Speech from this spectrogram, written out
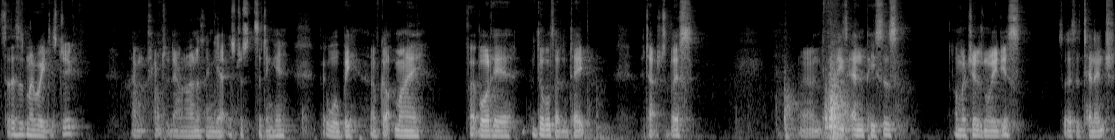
So this is my radius jig. I haven't clamped it down or anything yet, it's just sitting here, but it will be. I've got my fretboard here with double-sided tape attached to this. And these end pieces are my chosen radius, so there's a 10 inch.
